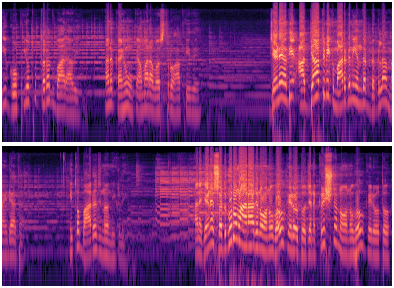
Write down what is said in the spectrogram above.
એ ગોપીઓ તો તરત બહાર આવી અને કહ્યું કે, અમારા વસ્ત્રો આપી દે. જેણે હજી આધ્યાત્મિક માર્ગની અંદર ડગલા માંડ્યા હતા. એ તો બહાર જ ન નીકળી. અને જેણે સદગુરુ મહારાજનો અનુભવ કર્યો હતો જેને કૃષ્ણનો અનુભવ કર્યો હતો,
